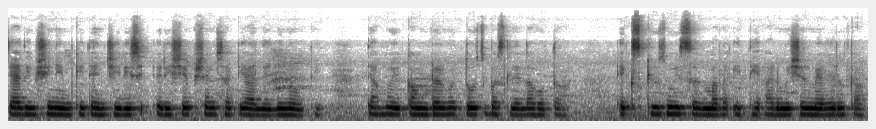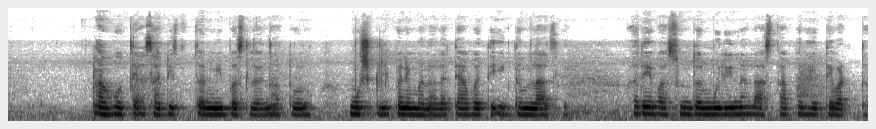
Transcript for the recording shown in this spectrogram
त्या दिवशी नेमकी त्यांची रिस रिसेप्शनसाठी आलेली नव्हती. त्यामुळे काउंटरवर तोच बसलेला होता. एक्सक्यूज मी सर मला इथे ॲडमिशन मिळेल का? अहो त्यासाठीच तर मी बसलो ना तो मुश्किलपणे म्हणाला. त्यावर ते एकदम लाजले. अरे वा सुंदर मुलींना लाजता पण येते वाटतं.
